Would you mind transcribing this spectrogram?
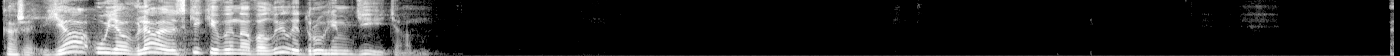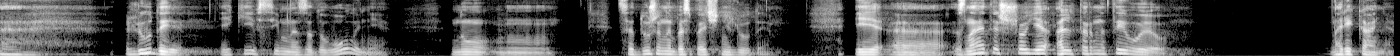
Каже, я уявляю, скільки ви навалили другим дітям. Люди, які всім незадоволені, ну, це дуже небезпечні люди. І е, знаєте, що є альтернативою нарікання?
